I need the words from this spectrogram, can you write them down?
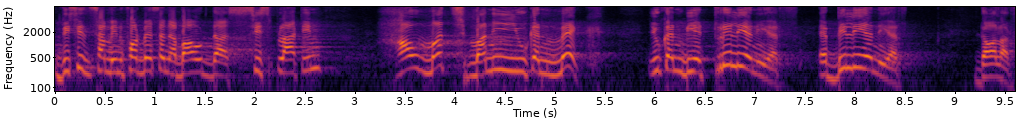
this is some information about the cisplatin, how much money you can make. You can be a trillionaire, a billionaire dollars,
